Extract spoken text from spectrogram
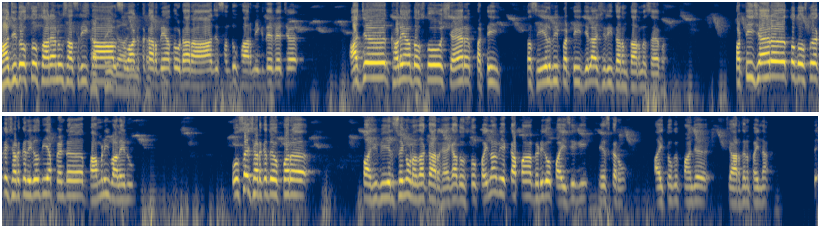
ਹਾਂਜੀ ਦੋਸਤੋ ਸਾਰਿਆਂ ਨੂੰ ਸਤਿ ਸ੍ਰੀ ਅਕਾਲ ਸਵਾਗਤ ਕਰਦੇ ਹਾਂ ਤੁਹਾਡਾ ਰਾਜ ਸੰਧੂ ਫਾਰਮਿੰਗ ਦੇ ਵਿੱਚ। ਅੱਜ ਖੜੇ ਹਾਂ ਦੋਸਤੋ ਸ਼ਹਿਰ ਪੱਟੀ ਤਹਿਸੀਲ ਵੀ ਪੱਟੀ ਜ਼ਿਲ੍ਹਾ ਸ਼੍ਰੀ ਤਰਨਤਾਰਨ ਸਾਹਿਬ। ਪੱਟੀ ਸ਼ਹਿਰ ਤੋਂ ਦੋਸਤੋ ਇੱਕ ਸੜਕ ਨਿਕਲਦੀ ਆ ਪਿੰਡ ਬਾਹਮਣੀ ਵਾਲੇ ਨੂੰ। ਉਸੇ ਸੜਕ ਦੇ ਉੱਪਰ ਭਾਜੀ ਵੀਰ ਸਿੰਘ ਹੋਣਾ ਦਾ ਘਰ ਹੈਗਾ ਦੋਸਤੋ। ਪਹਿਲਾਂ ਵੀ ਇੱਕ ਆਪਾਂ ਵੀਡੀਓ ਪਾਈ ਸੀਗੀ ਇਸ ਘਰੋਂ ਅੱਜ ਤੋਂ ਕੋਈ 5-4 ਦਿਨ ਪਹਿਲਾਂ। ਤੇ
